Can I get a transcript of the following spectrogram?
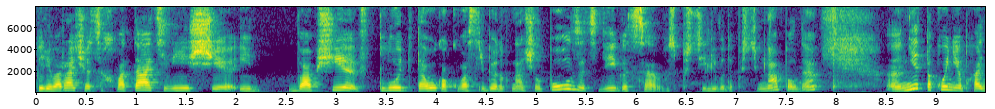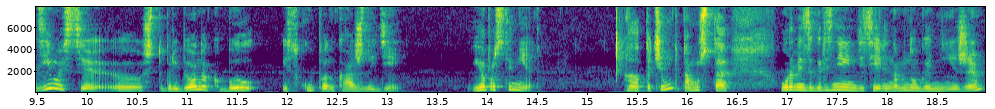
переворачиваться, хватать вещи и вообще вплоть до того, как у вас ребенок начал ползать, двигаться, вы спустили его, допустим, на пол, да, э, нет такой необходимости, э, чтобы ребенок был искупан каждый день. Ее просто нет. А, почему? Потому что Уровень загрязнения детей намного ниже.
